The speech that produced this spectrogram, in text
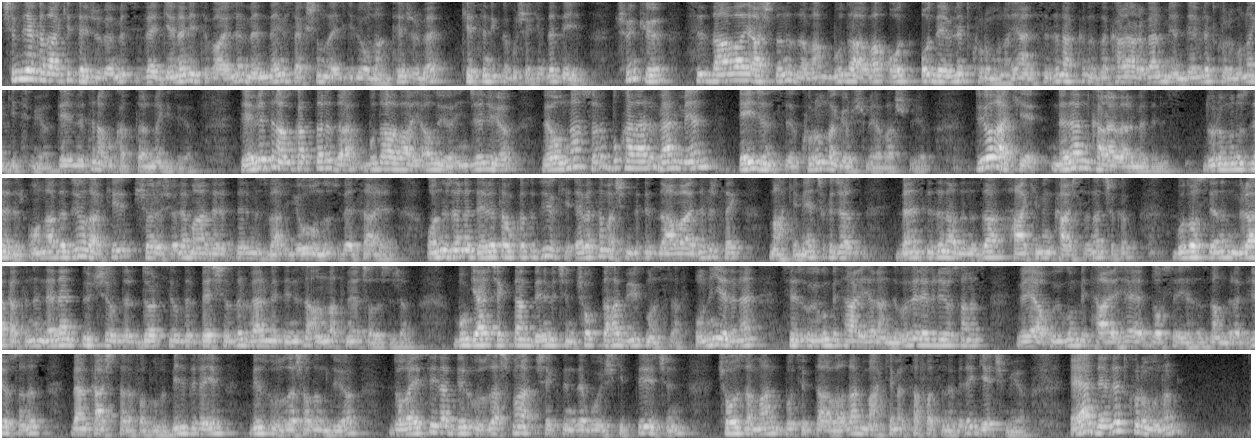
Şimdiye kadarki tecrübemiz ve genel itibariyle mandamus action ilgili olan tecrübe kesinlikle bu şekilde değil. Çünkü siz davayı açtığınız zaman bu dava o, o devlet kurumuna yani sizin hakkınızda karar vermeyen devlet kurumuna gitmiyor. Devletin avukatlarına gidiyor. Devletin avukatları da bu davayı alıyor, inceliyor ve ondan sonra bu kararı vermeyen agency, kurumla görüşmeye başlıyor. Diyorlar ki neden karar vermediniz? Durumunuz nedir? Onlar da diyorlar ki şöyle şöyle mazeretlerimiz var, yoğunuz vesaire. Onun üzerine devlet avukatı diyor ki evet ama şimdi biz dava edilirsek mahkemeye çıkacağız. Ben sizin adınıza hakimin karşısına çıkıp bu dosyanın mülakatını neden 3 yıldır, 4 yıldır, 5 yıldır vermediğinizi anlatmaya çalışacağım. Bu gerçekten benim için çok daha büyük masraf. Onun yerine siz uygun bir tarihe randevu verebiliyorsanız veya uygun bir tarihe dosyayı hızlandırabiliyorsanız ben karşı tarafa bunu bildireyim, biz uzlaşalım diyor. Dolayısıyla bir uzlaşma şeklinde bu iş gittiği için çoğu zaman bu tip davalar mahkeme safhasına bile geçmiyor. Eğer devlet kurumunun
